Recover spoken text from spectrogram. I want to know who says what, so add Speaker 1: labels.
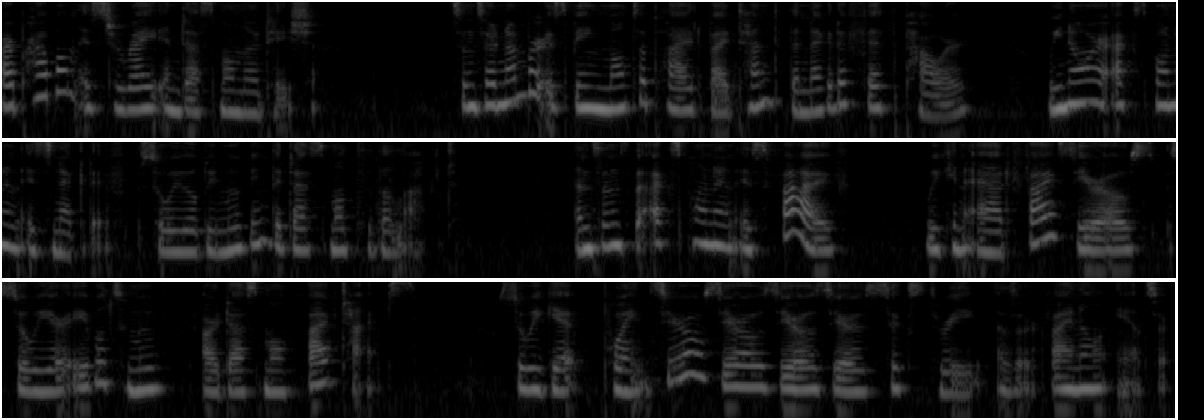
Speaker 1: Our problem is to write in decimal notation. Since our number is being multiplied by 10 to the negative fifth power, we know our exponent is negative, so we will be moving the decimal to the left. And since the exponent is 5, we can add 5 zeros, so we are able to move our decimal 5 times. So we get 0.000063 as our final answer.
